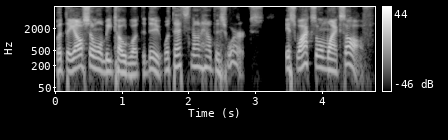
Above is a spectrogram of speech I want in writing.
but they also won't be told what to do. Well, that's not how this works. It's wax on, wax off.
